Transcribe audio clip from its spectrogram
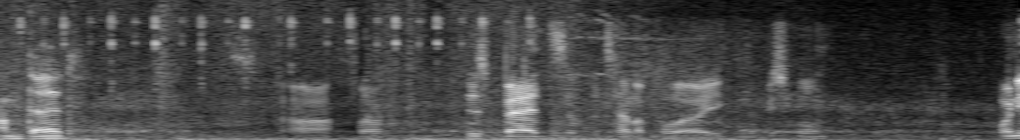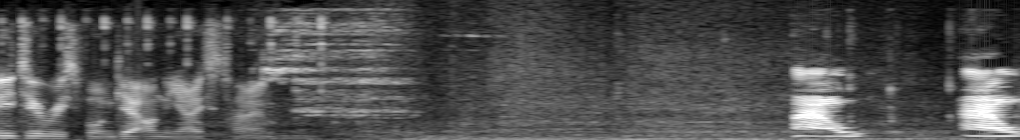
I'm dead. Oh fuck. There's beds at the teleporter. You can respawn. When you do respawn, get on the ice time. Ow. Ow.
